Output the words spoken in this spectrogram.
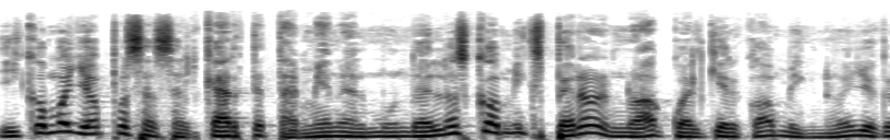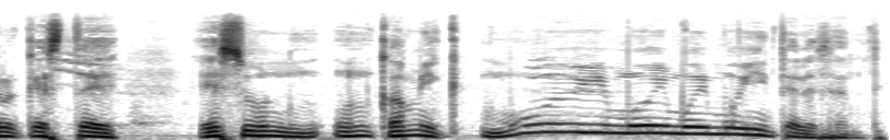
Y como yo, pues acercarte también al mundo de los cómics, pero no a cualquier cómic, ¿no? Yo creo que este es un, un cómic muy, muy, muy, muy interesante.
